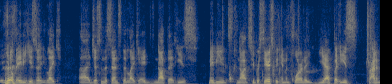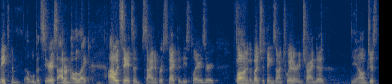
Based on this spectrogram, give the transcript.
you know, maybe he's like, uh, just in the sense that like, hey, not that he's maybe it's not super serious with him in Florida yet, but he's trying to make them a little bit serious. I don't know. Like, I would say it's a sign of respect that these players are following a bunch of things on Twitter and trying to, you know, just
